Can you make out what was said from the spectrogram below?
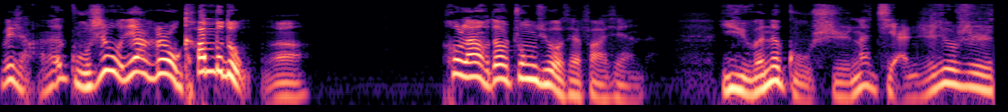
为啥呢？古诗我压根儿我看不懂啊。后来我到中学我才发现的，语文的古诗那简直就是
